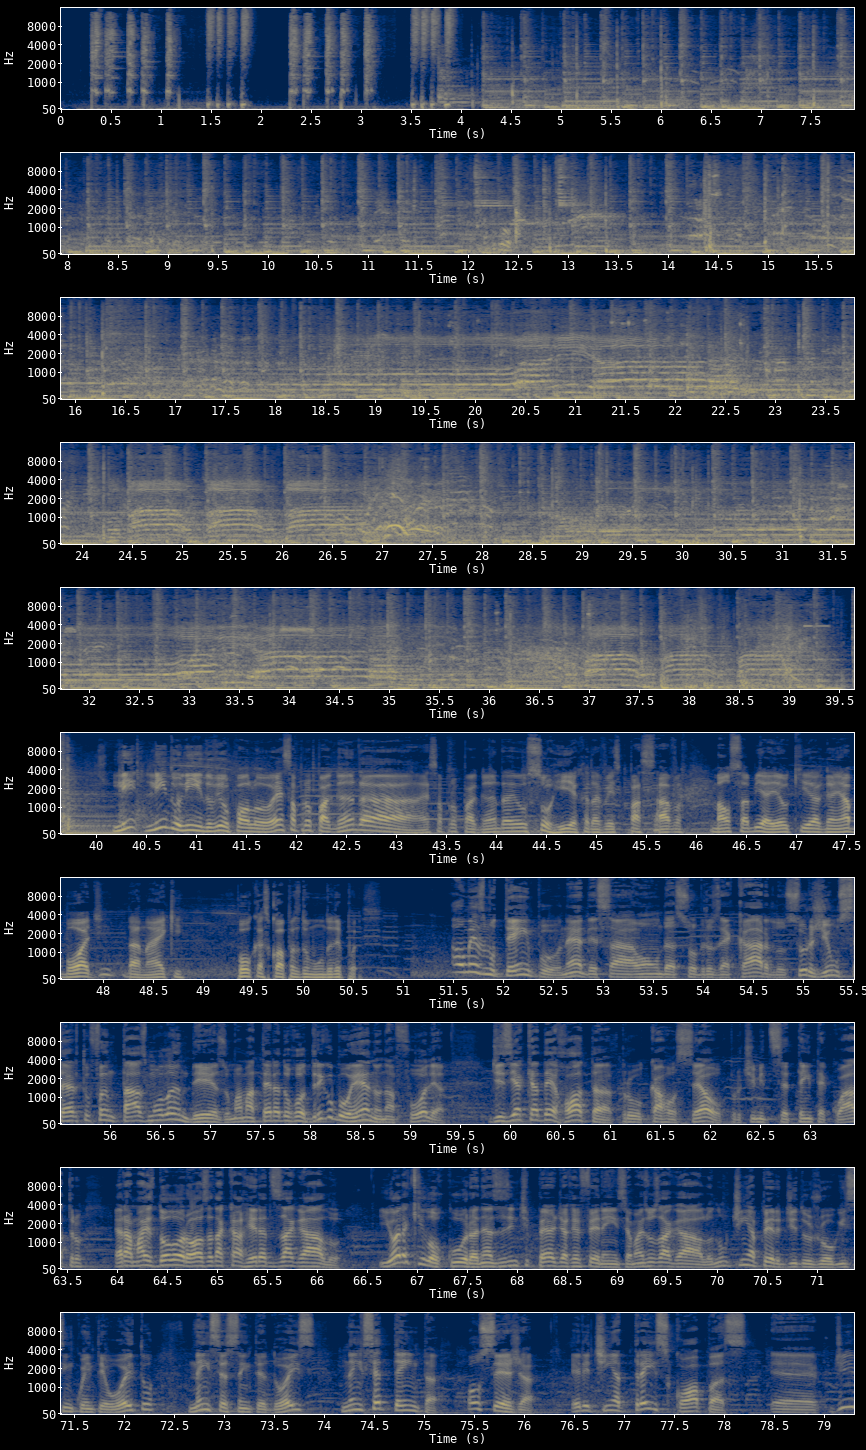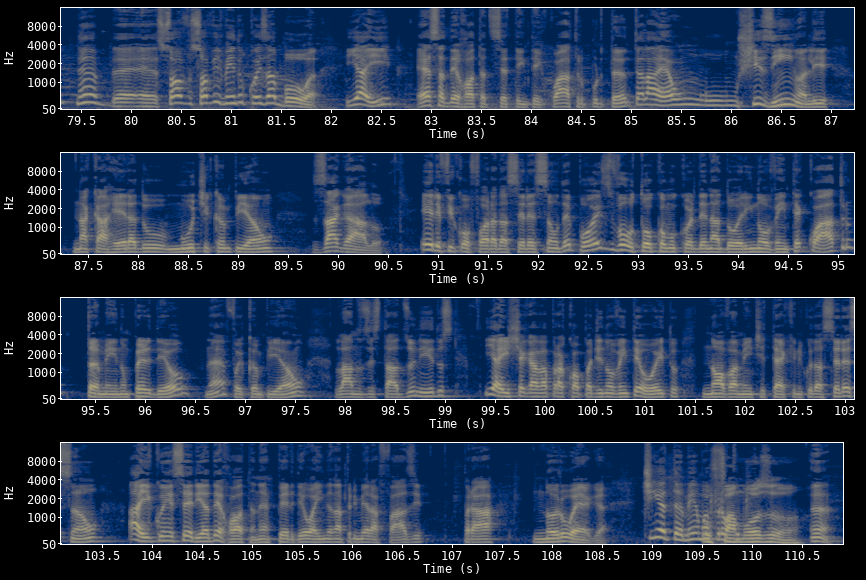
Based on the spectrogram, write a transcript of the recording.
Paulo? Essa propaganda, essa propaganda eu sorria cada vez que passava. Mal sabia eu que ia ganhar bode da Nike poucas Copas do Mundo depois. Ao mesmo tempo, né, dessa onda sobre o Zé Carlos, surgiu um certo fantasma holandês. Uma matéria do Rodrigo Bueno na Folha dizia que a derrota para o Carrossel, para o time de 74, era a mais dolorosa da carreira de Zagallo e olha que loucura, né? Às vezes a gente perde a referência, mas o Zagallo não tinha perdido o jogo em 58, nem 62, nem 70. Ou seja, ele tinha três Copas é, de, né, é, é, só, só vivendo coisa boa. E aí, essa derrota de 74, portanto, ela é um, um xizinho ali na carreira do multicampeão Zagallo. Ele ficou fora da seleção depois, voltou como coordenador em 94, também não perdeu, né? Foi campeão lá nos Estados Unidos. E aí chegava para a Copa de 98, novamente técnico da seleção. Aí conheceria a derrota, né? Perdeu ainda na primeira fase para Noruega. Tinha também uma o preocup... famoso,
